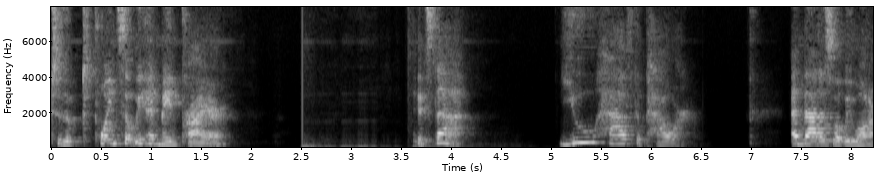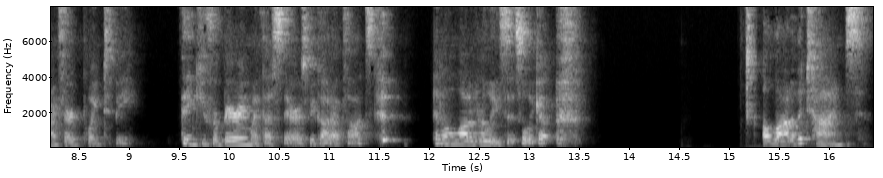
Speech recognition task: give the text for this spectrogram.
to the points that we had made prior, it's that. You have the power. And that is what we want our third point to be. Thank you for bearing with us there as we got our thoughts and a lot of releases. Holy cow. A lot of the times,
